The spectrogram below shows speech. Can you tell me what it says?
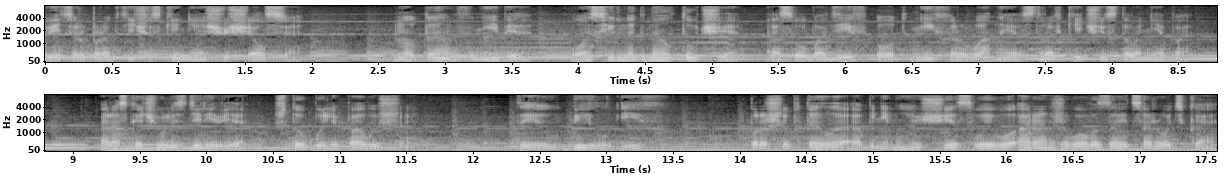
ветер практически не ощущался. Но там, в небе, он сильно гнал тучи, освободив от них рваные островки чистого неба. Раскачивались деревья, что были повыше. «Ты убил их», – прошептала обнимающая своего оранжевого зайца Родька.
